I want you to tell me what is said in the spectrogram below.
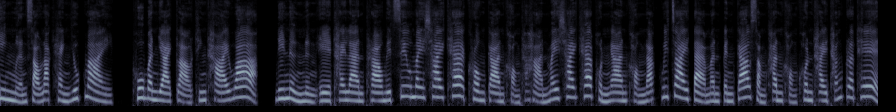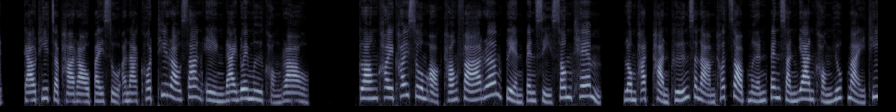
ยิงเหมือนเสาหลักแห่งยุคใหม่ ผู้บรรยายกล่าวทิ้งท้ายว่า D11A Thailand Proud Missile ไม่ใช่แค่โครงการของทหารไม่ใช่แค่ผลงานของนักวิจัย แต่มันเป็นก้าวสำคัญของคนไทยทั้งประเทศ ก้าวที่จะพาเราไปสู่อนาคตที่เราสร้างเองได้ด้วยมือของเรา กล้องค่อยๆ ซูมออกท้องฟ้าเริ่มเปลี่ยนเป็นสีส้มเข้ม ลมพัดผ่านพื้นสนามทดสอบเหมือนเป็นสัญญาณของยุคใหม่ที่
